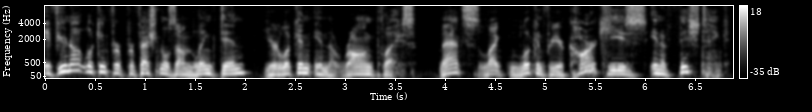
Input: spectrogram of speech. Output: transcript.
If you're not looking for professionals on LinkedIn, you're looking in the wrong place. That's like looking for your car keys in a fish tank.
